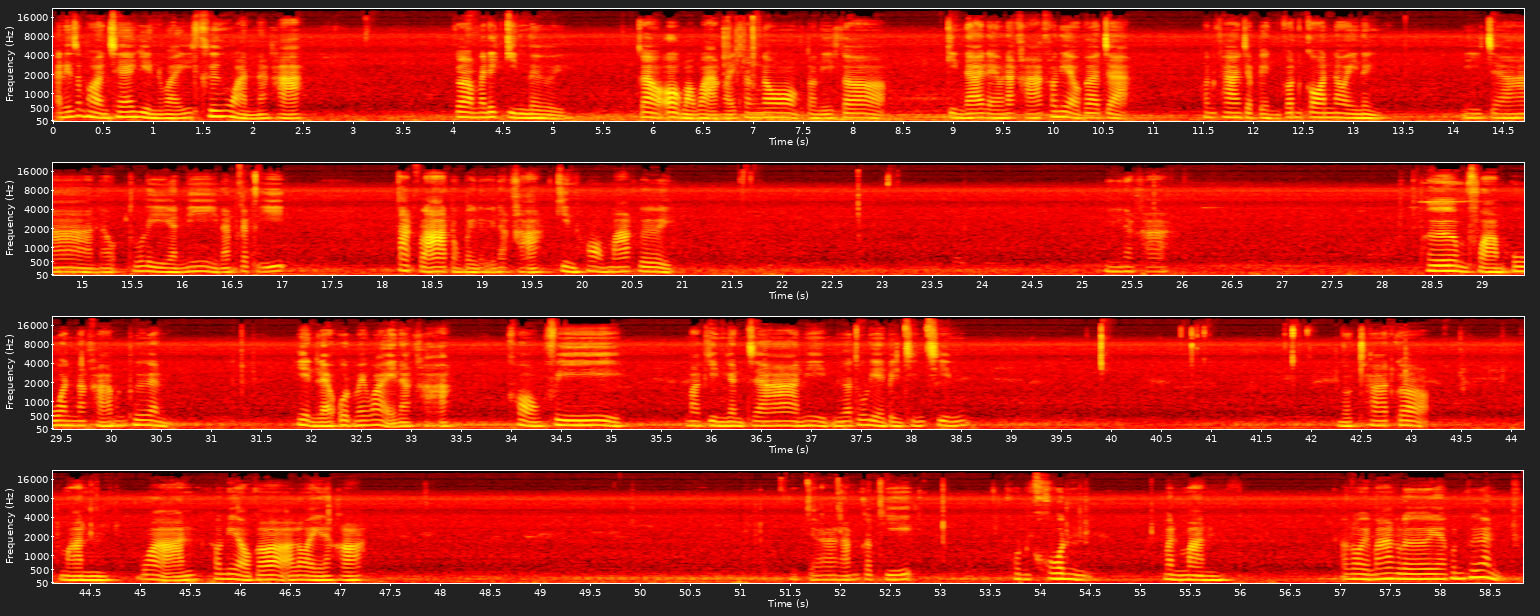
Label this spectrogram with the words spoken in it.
อันนี้สมพรแช่เย็นไว้ครึ่งวันนะคะ ก็ไม่ได้กินเลย ก็เอาออกมาวางไว้ข้างนอก ตอนนี้ก็กินได้แล้วนะคะข้าวเหนียวก็จะค่อนข้างจะเป็นก้อนๆหน่อยหนึ่งนี่จ้าแล้วทุเรียนนี่น้ำกะทิตักราดลงไปเลยนะคะกลิ่นหอมมากเลย นี่นะคะ เพิ่มความอ้วนนะคะเพื่อนๆ เห็นแล้วอดไม่ไหวนะคะ ของฟรี มากินกันจ้า นี่เนื้อทุเรียนเป็นชิ้นๆ รสชาติก็มันหวานข้าวเหนียวก็อร่อยนะคะจ้าน้ำกะทิข้นๆ มันๆอร่อยมากเลยอะเพื่อนๆ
